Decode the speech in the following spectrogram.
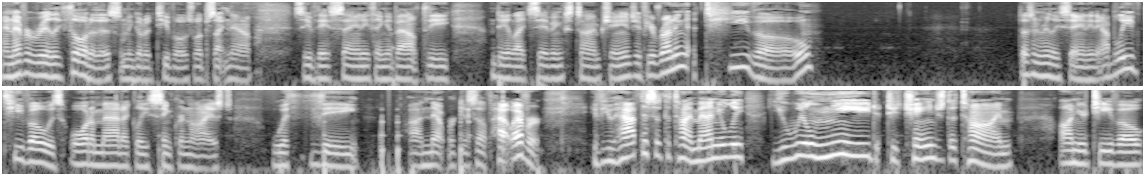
I never really thought of this. Let me go to TiVo's website now, see if they say anything about the daylight savings time change. If you're running a TiVo, doesn't really say anything. I believe TiVo is automatically synchronized with the uh, network itself. However, if you have to set the time manually, you will need to change the time on your TiVo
